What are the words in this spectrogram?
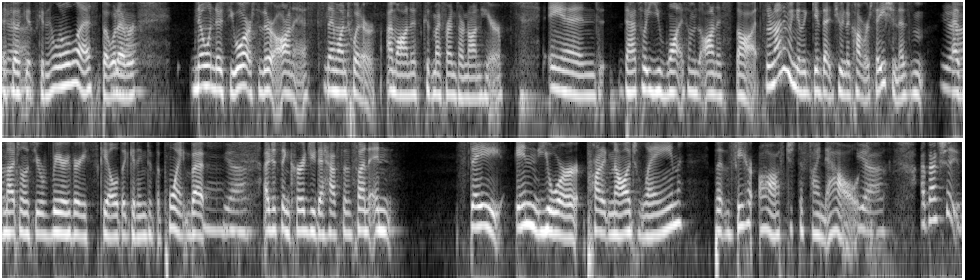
I feel like it's getting a little less, but whatever. Yeah. No one knows who you are, so they're honest. Same on Twitter. I'm honest because my friends aren't on here, and that's what you want someone's honest thoughts. They're not even going to give that to you in a conversation as Yeah. as much unless you're very very skilled at getting to the point. But mm-hmm. Yeah. I just encourage you to have some fun and stay in your product knowledge lane, but veer off just to find out. Yeah. I've actually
